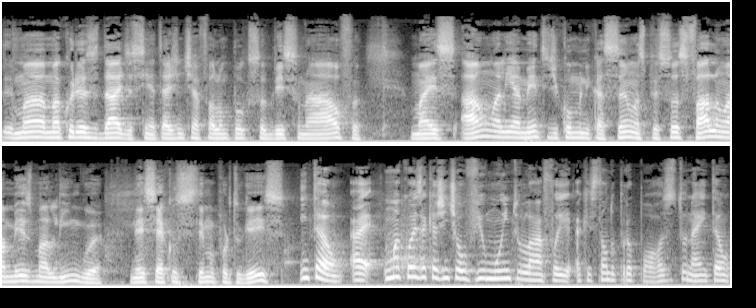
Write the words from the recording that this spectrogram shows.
uma, uma curiosidade, assim, até a gente já falou um pouco sobre isso na Alfa, mas há um alinhamento de comunicação, as pessoas falam a mesma língua nesse ecossistema português? Então, é, uma coisa que a gente ouviu muito lá foi a questão do propósito, né? Então,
